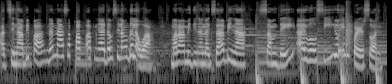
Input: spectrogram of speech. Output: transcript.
At sinabi pa na nasa pop-up nga daw silang dalawa. Marami din ang nagsabi na, someday I will see you in person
